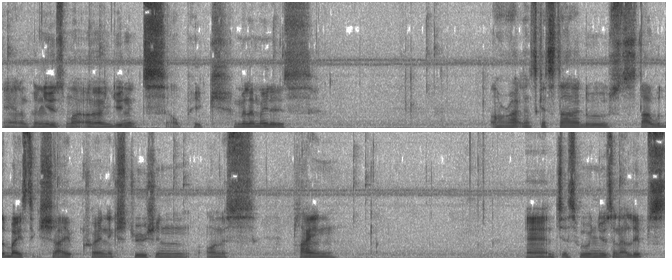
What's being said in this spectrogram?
And I'm going to use my own units. I'll pick millimeters Alright, let's get started. We'll start with the basic shape, create an extrusion on this plane and just we'll use an ellipse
